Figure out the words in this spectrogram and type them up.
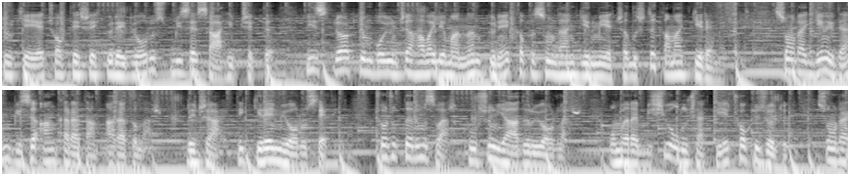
Türkiye'ye çok teşekkür ediyoruz, bize sahip çıktı. Biz 4 gün boyunca havalimanının güney kapısından girmeye çalıştık ama giremedik. Sonra yeniden bizi Ankara'dan aradılar. Rica ettik, giremiyoruz dedik. Çocuklarımız var, kurşun yağdırıyorlar. Onlara bir şey olacak diye çok üzüldük. Sonra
